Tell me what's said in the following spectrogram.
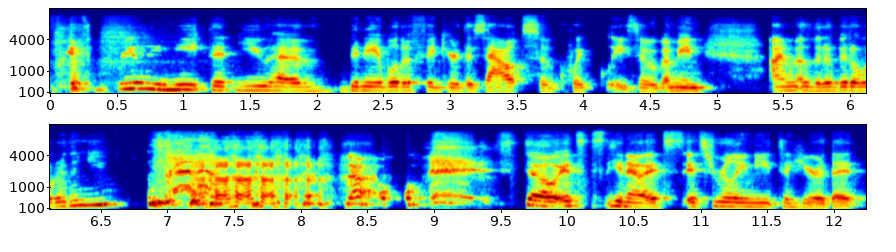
it's really neat that you have been able to figure this out so quickly. So I mean, I'm a little bit older than you. so, so it's you know it's it's really neat to hear that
